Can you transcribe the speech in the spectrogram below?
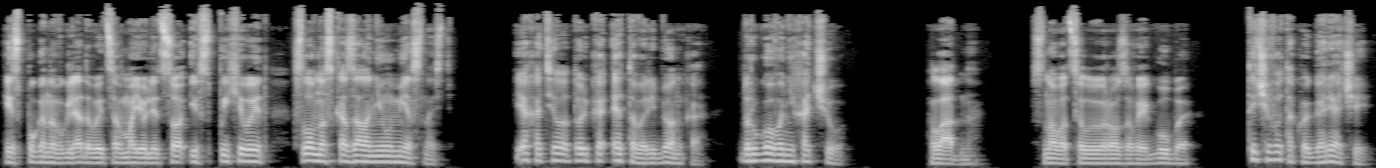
Испуганно вглядывается в мое лицо и вспыхивает, словно сказала неуместность. «Я хотела только этого ребенка. Другого не хочу». «Ладно. Снова целую розовые губы. «Ты чего такой горячий?»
